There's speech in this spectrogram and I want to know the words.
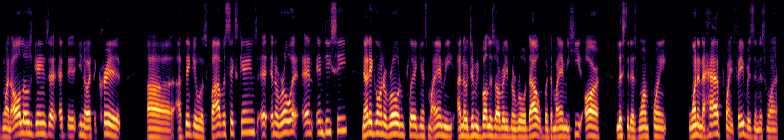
won all those games at, at the you know at the crib. Uh, I think it was five or six games in a row at, in, in DC. Now they go on the road and play against Miami. I know Jimmy Butler's already been ruled out, but the Miami Heat are listed as one point, one and a half point favorites in this one.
